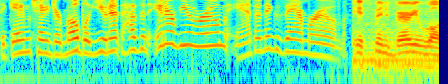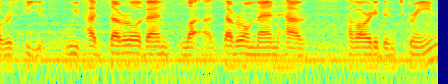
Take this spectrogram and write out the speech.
The Game Changer mobile unit has an interview room and an exam room. It's been very well received. We've had several events, uh, several men have have already been screened.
